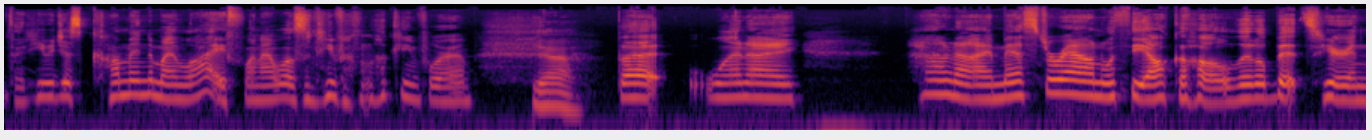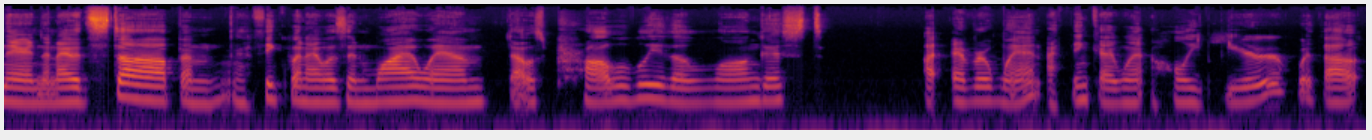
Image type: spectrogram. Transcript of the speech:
that He would just come into my life when I wasn't even looking for Him. Yeah. But when I I don't know. I messed around with the alcohol little bits here and there, and then I would stop. And I think when I was in YWAM, that was probably the longest I ever went. I think I went a whole year without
